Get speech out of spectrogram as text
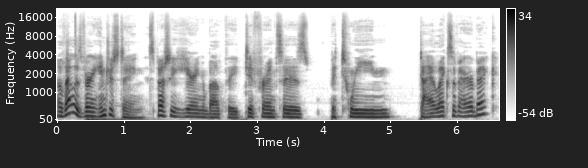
Oh, that was very interesting, especially hearing about the differences between dialects of Arabic.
